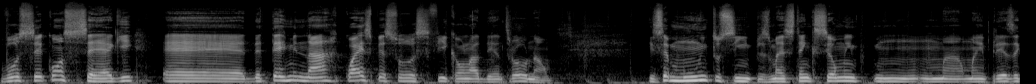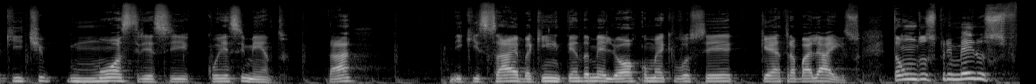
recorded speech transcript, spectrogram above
você consegue é, determinar quais pessoas ficam lá dentro ou não. Isso é muito simples, mas tem que ser uma, uma, uma empresa que te mostre esse conhecimento, tá? E que saiba, que entenda melhor como é que você quer trabalhar isso. Então, um dos primeiros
